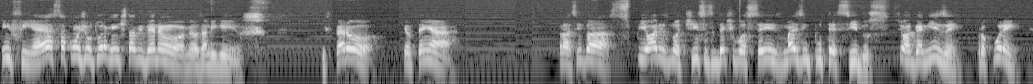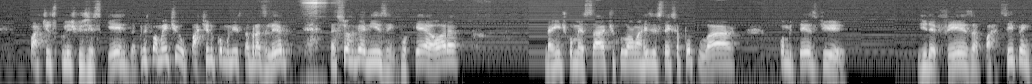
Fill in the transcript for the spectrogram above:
Enfim, é essa conjuntura que a gente está vivendo, meus amiguinhos. Espero que eu tenha trazido as piores notícias e deixe vocês mais emputecidos. Se organizem, procurem partidos políticos de esquerda, principalmente o Partido Comunista Brasileiro, né, se organizem, porque é hora da gente começar a articular uma resistência popular, comitês de, de defesa, participem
